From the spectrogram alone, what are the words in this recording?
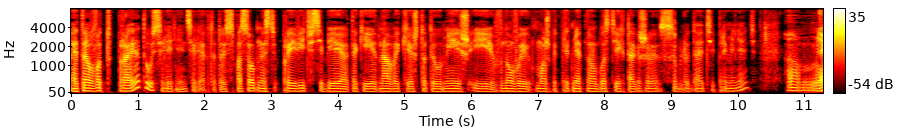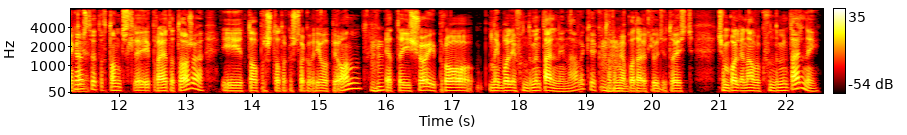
это вот про это усиление интеллекта, то есть способность проявить в себе такие навыки, что ты умеешь, и в новой, может быть, предметной области их также соблюдать и применять? А, мне Тебе? кажется, это в том числе и про это тоже, и то, про что только что говорила Пион, угу. это еще и про наиболее фундаментальные навыки, которыми угу. обладают люди. То есть, чем более навык фундаментальный,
